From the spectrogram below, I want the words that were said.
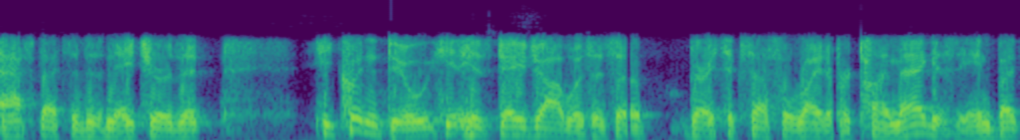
aspects of his nature that he couldn't do. His day job was as a very successful writer for Time magazine, but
